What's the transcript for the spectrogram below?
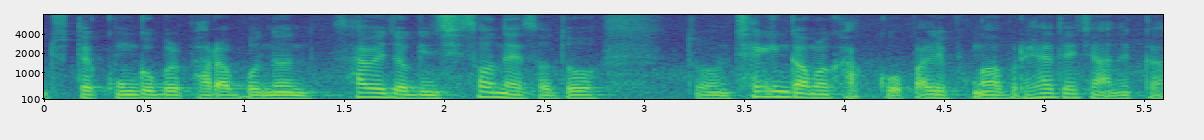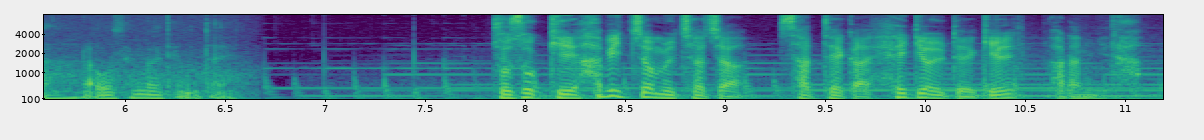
주택 공급을 바라보는 사회적인 시선에서도 좀 책임감을 갖고 빨리 봉합을 해야 되지 않을까라고 생각됩니다. 조속히 합의점을 찾아 사태가 해결되길 바랍니다.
